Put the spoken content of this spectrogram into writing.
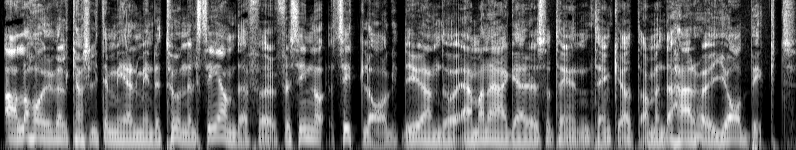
alla har ju väl kanske lite mer eller mindre tunnelseende för, för sin, sitt lag. Det är ju ändå, är man ägare så tän- tänker jag att ja, men det här har ju jag byggt.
